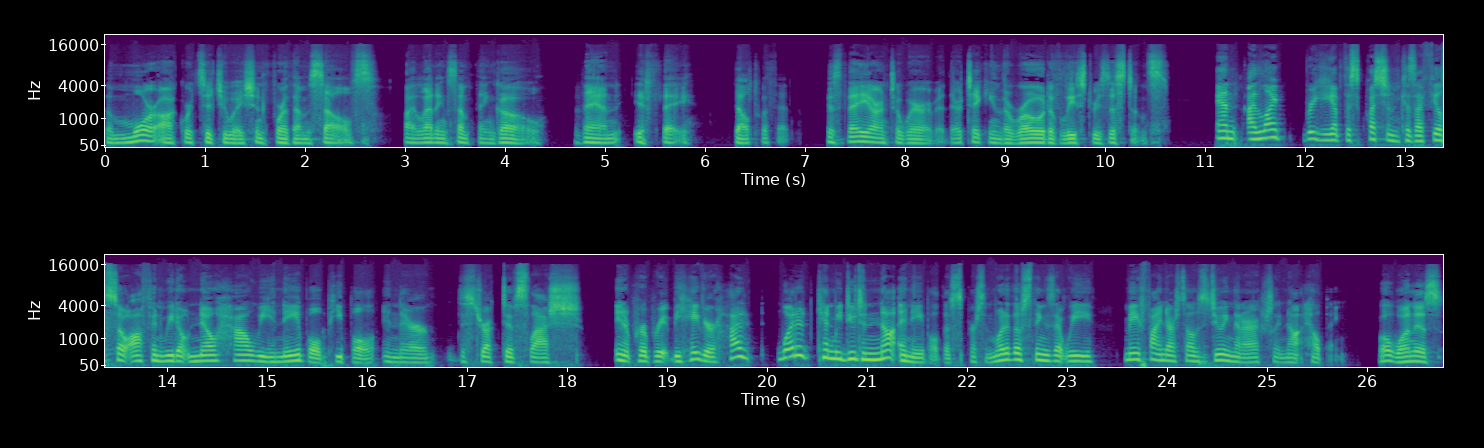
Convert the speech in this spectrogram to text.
the more awkward situation for themselves by letting something go than if they dealt with it because they aren't aware of it. They're taking the road of least resistance. And I like bringing up this question because I feel so often we don't know how we enable people in their destructive slash inappropriate behavior. How, what can we do to not enable this person? What are those things that we may find ourselves doing that are actually not helping? Well, one is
